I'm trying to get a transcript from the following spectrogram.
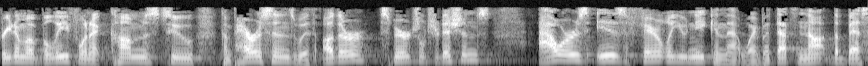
freedom of belief when it comes to comparisons with other spiritual traditions, ours is fairly unique in that way, but that's not the best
